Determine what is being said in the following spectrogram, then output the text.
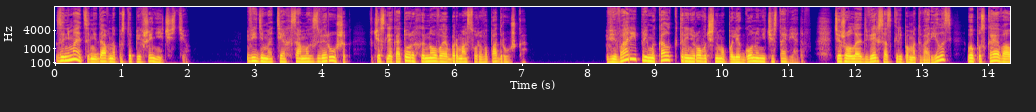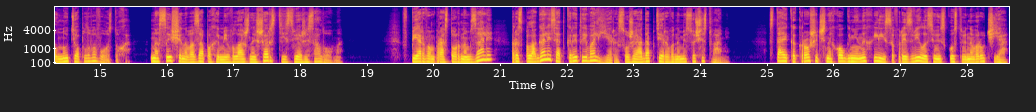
занимается недавно поступившей нечистью. Видимо, тех самых зверушек, в числе которых и новая Бармасурова подружка. Виварий примыкал к тренировочному полигону нечистоведов. Тяжелая дверь со скрипом отворилась, выпуская волну теплого воздуха, насыщенного запахами влажной шерсти и свежей соломы. В первом просторном зале располагались открытые вольеры с уже адаптированными существами. Стайка крошечных огненных лисов резвилась у искусственного ручья,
